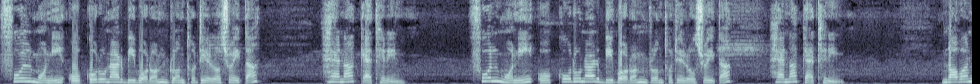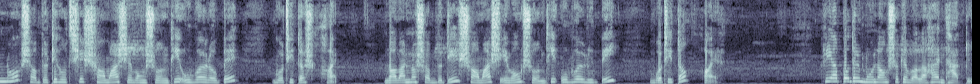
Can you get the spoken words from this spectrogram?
ফুলমণি ও করুণার বিবরণ গ্রন্থটির রচয়িতা হ্যানা ক্যাথরিন। ফুলমণি ও করুণার বিবরণ গ্রন্থটির রচয়িতা হ্যানা ক্যাথরিন। নবান্ন শব্দটি হচ্ছে সমাস এবং সন্ধি উভয় রূপে গঠিত হয়। নবান্ন শব্দটি সমাস এবং সন্ধি উভয় রূপেই গঠিত হয়। ক্রিয়াপদের মূল অংশকে বলা হয় ধাতু।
